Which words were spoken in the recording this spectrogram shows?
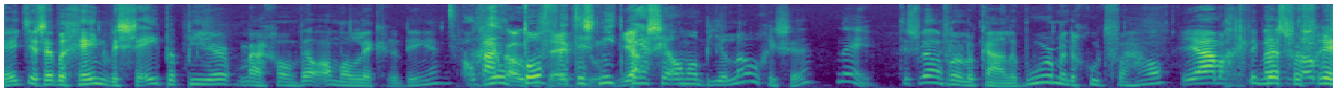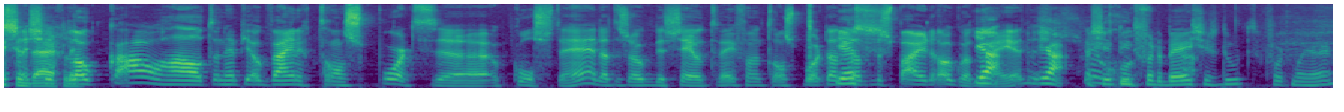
Weet je, ze hebben geen wc-papier, maar gewoon wel allemaal lekkere dingen. Ook Ga heel ook tof. Het is niet Ja. per se allemaal biologisch, hè? Nee. Het is wel van een lokale boer met een goed verhaal. Ja, maar ik best verfrissend Als je het lokaal haalt, dan heb je ook weinig transportkosten. hè? Dat is ook de CO2 van het transport. Dat, Yes. dat bespaar je er ook wat Ja, mee. Hè? Dus ja als je het goed. niet voor de beestjes doet, voor het milieu.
